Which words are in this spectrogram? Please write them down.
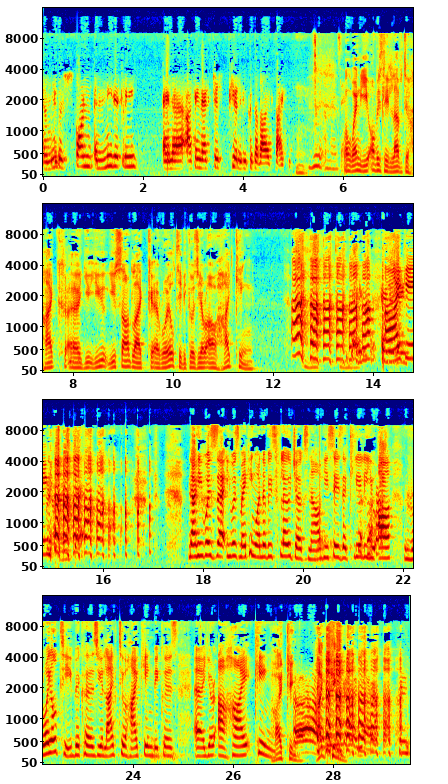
and we respond immediately. And uh, I think that's just purely because of our excitement. Amazing. Well, when you obviously love to hike, uh, you, you, you sound like uh, royalty because you're our hiking. Hiking. Now he was uh, he was making one of his flow jokes. Now he says that clearly you are royalty because you like to hiking because uh, you're a high king. Hiking. hiking. Yeah, yeah. Too-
